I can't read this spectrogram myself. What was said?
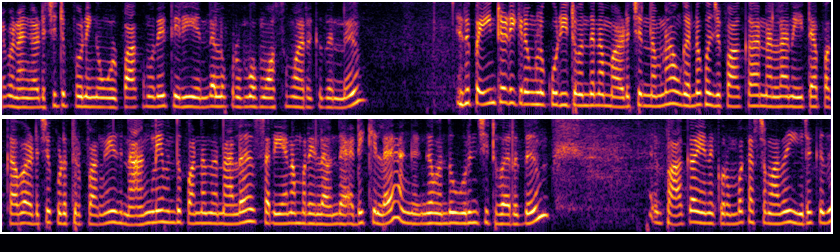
இப்போ நாங்கள் அடிச்சுட்டு போனீங்க உங்களுக்கு பார்க்கும்போதே தெரியும் எந்த அளவுக்கு ரொம்ப மோசமாக இருக்குதுன்னு. இது பெயிண்ட் அடிக்கிறவங்கள கூட்டிகிட்டு வந்து நம்ம அடிச்சிருந்தோம்னா அவங்க இன்னும் கொஞ்சம் பார்க்க நல்லா நீட்டாக பக்காவாக அடித்து கொடுத்துருப்பாங்க. இது நாங்களே வந்து பண்ணதுனால சரியான முறையில் வந்து அடிக்கலை. அங்கங்கே வந்து உறிஞ்சிட்டு வருது. பார்க்க எனக்கு ரொம்ப கஷ்டமாக தான் இருக்குது.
